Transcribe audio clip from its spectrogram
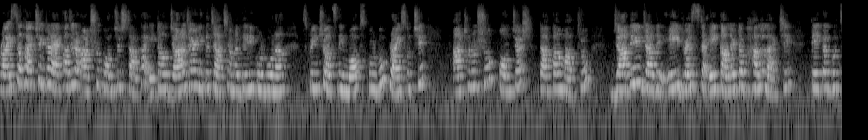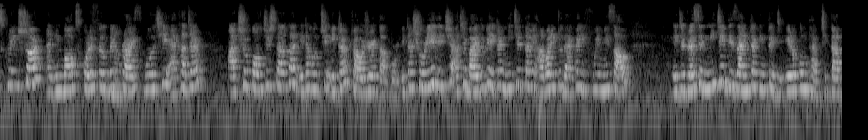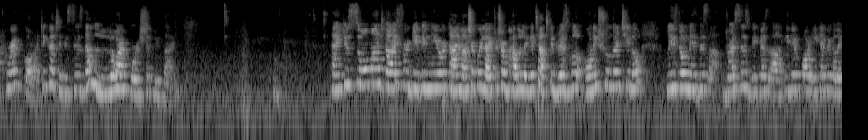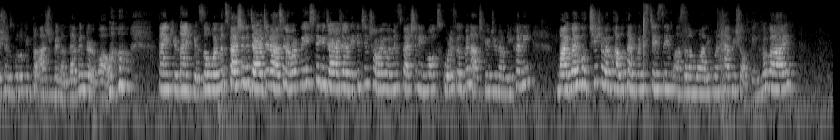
প্রাইসটা থাকছে এটার এক হাজার আটশো পঞ্চাশ টাকা। এটাও যারা যারা নিতে চাচ্ছে আমরা দেরি করব না। স্ক্রিনশটস ইনবক্স করব। প্রাইস হচ্ছে আঠারোশো পঞ্চাশ টাকা মাত্র। যাদের যাদের এই ড্রেসটা এই কালারটা ভালো লাগছে take a good screenshot and inbox করে ফেলবেন। প্রাইস বলছি এক হাজার আটশো পঞ্চাশ টাকা। এটা হচ্ছে এটার ট্রাউজারের কাপড়। এটা সরিয়ে দিচ্ছে। আচ্ছা বাই দ্য এটার নিচেরটা আমি আবার একটু দেখাই ইফ উই মিস আউট এই যে ড্রেসের নিচের ডিজাইনটা কিন্তু এই যে এরকম থাকছে কাটওয়ার্ক করা। ঠিক আছে? This is the lower portion design thank you so much guys for giving me your time আশা করি লাইফটা সব ভালো লেগেছে। আজকে ড্রেসগুলো অনেক সুন্দর ছিল। Please don't miss this dresses because ঈদের পর এই টাইপের কালেকশনসগুলো কিন্তু আসবে না। Lavender wow thank you thank you so women's ফ্যাশনে যারা যারা আছেন, আমার পেজ থেকে যারা যারা দেখেছেন, সবাই উইমেন্স ফ্যাশন ইনবক্স করে ফেলবেন। আজকের জন্য আমি এখানেই। বাই বাই হচ্ছি। সবাই ভালো থাকবেন। স্টে সেফ আসসালামু আলাইকুম হ্যাপি শপিং বাই বাই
